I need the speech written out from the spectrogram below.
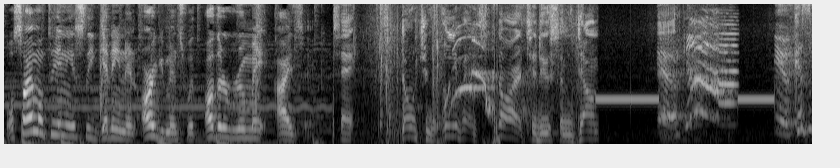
while simultaneously getting in arguments with other roommate Isaac. Say, don't you even start to do some dumb You, cause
